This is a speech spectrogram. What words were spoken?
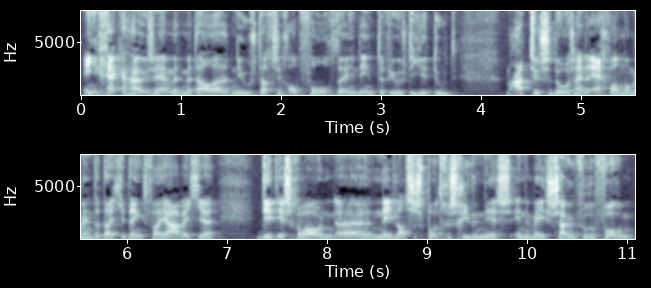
In gekkenhuis, hè, met, met al het nieuws dat zich opvolgde in de interviews die je doet. Maar tussendoor zijn er echt wel momenten dat je denkt van ja, weet je, dit is gewoon uh, Nederlandse sportgeschiedenis in de meest zuivere vorm.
